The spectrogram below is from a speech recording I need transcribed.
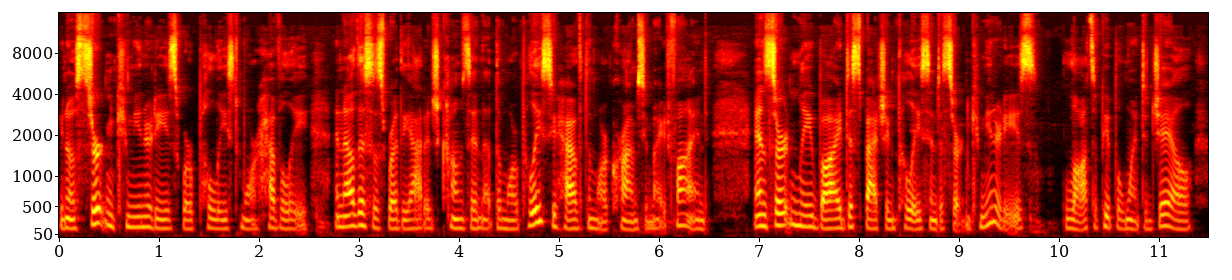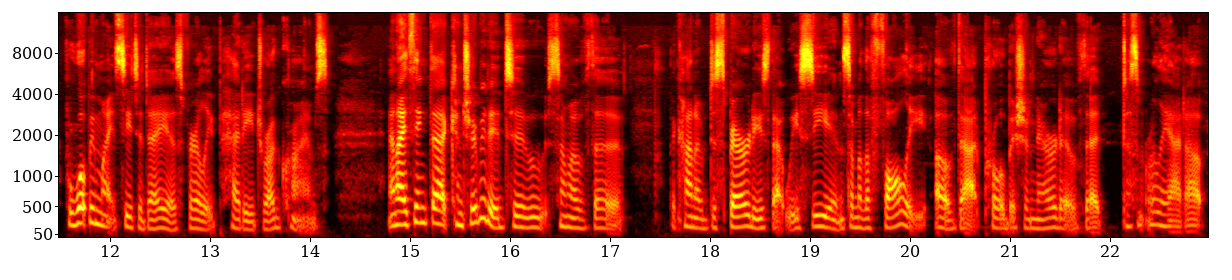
you know, certain communities were policed more heavily. And now this is where the adage comes in that the more police you have, the more crimes you might find. And certainly by dispatching police into certain communities, lots of people went to jail for what we might see today as fairly petty drug crimes. And I think that contributed to some of the the kind of disparities that we see and some of the folly of that prohibition narrative that doesn't really add up.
